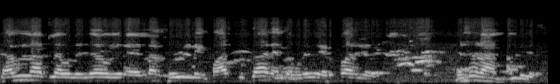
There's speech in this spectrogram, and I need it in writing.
தமிழ்நாட்டில் உள்ள நிலவுகிற எல்லா சூழ்நிலையை பார்த்து தான் எந்த முடிவை எடுப்பார்கள். என்று நான் நம்புகிறேன்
